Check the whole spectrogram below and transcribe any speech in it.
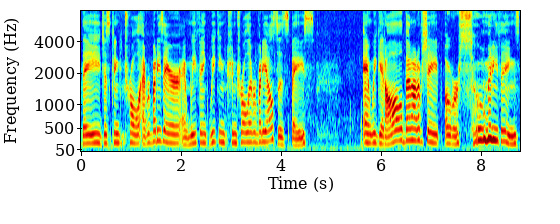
they just can control everybody's air and we think we can control everybody else's space. And we get all bent out of shape over so many things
